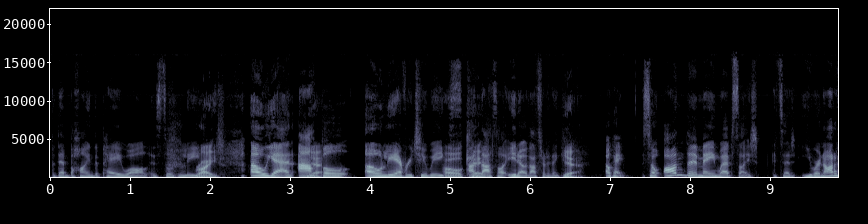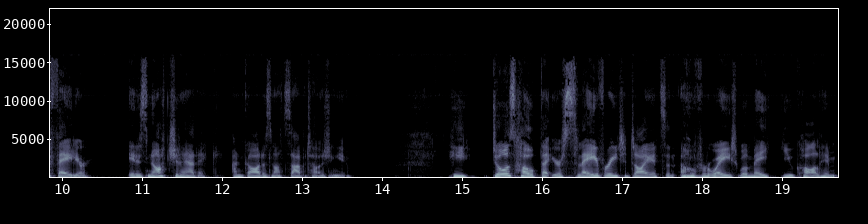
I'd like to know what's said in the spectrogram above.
but then behind the paywall is suddenly, Right. oh yeah, an apple only every two weeks, Okay. and that's all, you know, that sort of thing. Yeah. Okay, so on the main website, it said, You are not a failure. It is not genetic, and God is not sabotaging you. He does hope that your slavery to diets and overweight will make you call him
